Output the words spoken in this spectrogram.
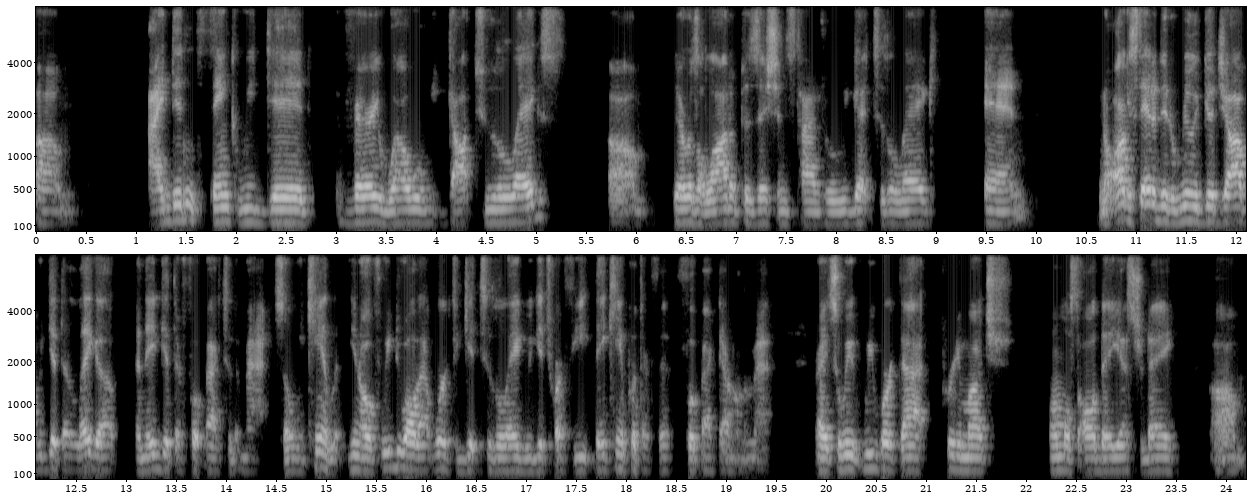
Um, I didn't think we did very well when we got to the legs. Um, there was a lot of positions times where we get to the leg and you know, Augustana did a really good job. We get their leg up and they'd get their foot back to the mat. So we can't, you know, if we do all that work to get to the leg, we get to our feet, they can't put their foot back down on the mat right? So we we worked that pretty much almost all day yesterday. Um,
